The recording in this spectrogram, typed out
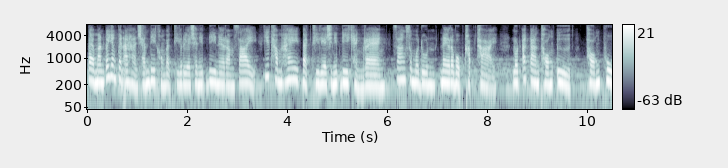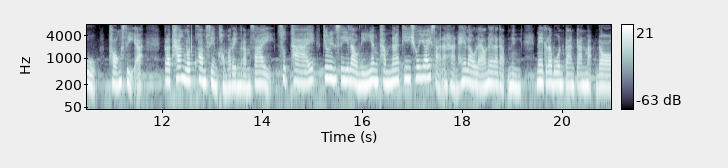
แต่มันก็ยังเป็นอาหารชั้นดีของแบคทีเรียชนิดดีในลำไส้ ที่ทำให้แบคทีเรียชนิดดีแข็งแรง สร้างสมดุลในระบบขับถ่าย ลดอาการท้องอืด ท้องผูก ท้องเสีย กระทั่งลดความเสี่ยงของมะเร็งลำไส้ สุดท้ายจุลินทรีย์เหล่านี้ยังทำหน้าที่ช่วยย่อยสารอาหารให้เราแล้วในระดับหนึ่ง ในกระบวนการการหมักดอง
